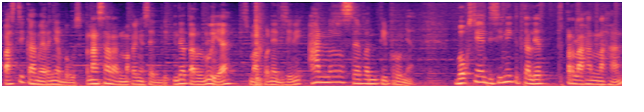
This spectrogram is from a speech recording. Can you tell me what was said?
pasti kameranya bagus. Penasaran makanya saya beli. Ini taruh dulu ya smartphone-nya di sini Honor 70 Pro-nya. Boxnya di sini kita lihat perlahan-lahan.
